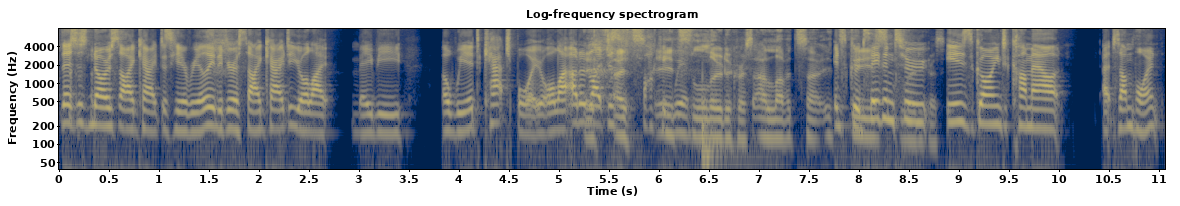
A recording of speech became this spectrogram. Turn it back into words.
There's just no side characters here, really. And if you're a side character, you're like, maybe a weird cat boy, or like, I don't like, just it's fucking weird. it's weird. ludicrous. I love it so. It's, good. Season two ludicrous. is going to come out at some point,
